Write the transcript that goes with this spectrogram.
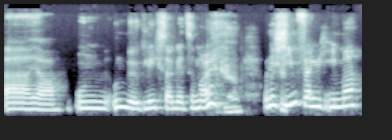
äh, ja, un, unmöglich, sage ich jetzt einmal. Ja. Und ich schimpfe eigentlich immer,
